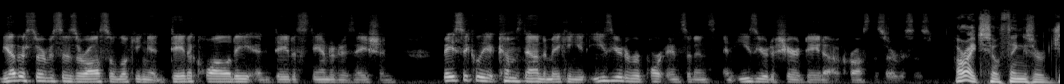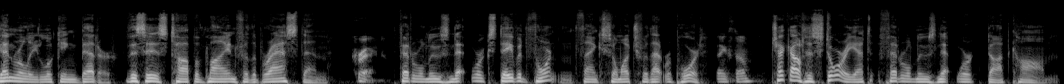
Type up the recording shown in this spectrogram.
the other services are also looking at data quality and data standardization. Basically, it comes down to making it easier to report incidents and easier to share data across the services. All right, so things are generally looking better. This is top of mind for the brass, then. Correct. Federal News Network's David Thornton. Thanks so much for that report. Thanks, Tom. Check out his story at federalnewsnetwork.com.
